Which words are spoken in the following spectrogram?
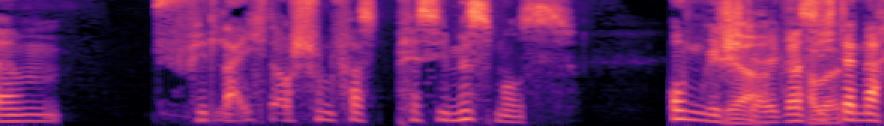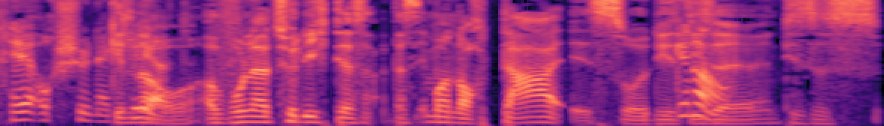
ähm, vielleicht auch schon fast Pessimismus umgestellt, Ja, was sich dann nachher auch schön erklärt. Genau, obwohl natürlich das, das immer noch da ist, so die, Genau. diese, dieses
